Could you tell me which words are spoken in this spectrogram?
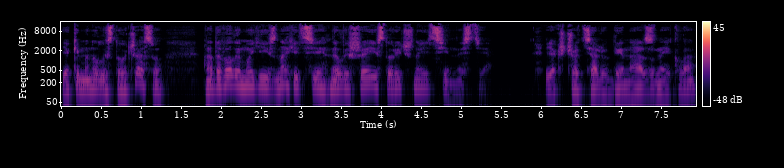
які минули з того часу, надавали моїй знахідці не лише історичної цінності. Якщо ця людина зникла,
